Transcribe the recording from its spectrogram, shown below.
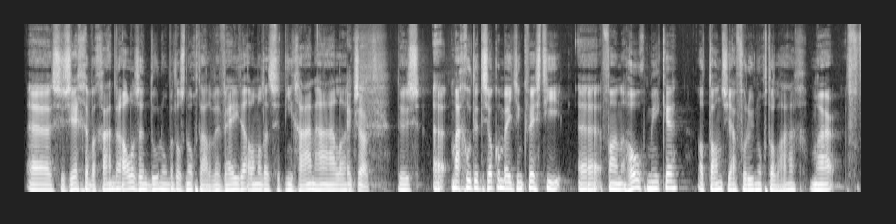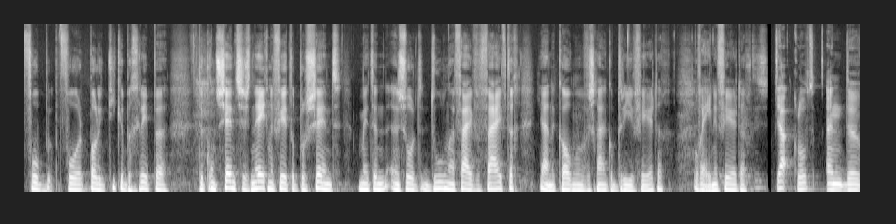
Eh, ze zeggen, we gaan er alles aan doen om het alsnog te halen. We weten allemaal dat ze het niet gaan halen. Exact. Dus, eh, maar goed, het is ook een beetje een kwestie eh, van hoog mikken. Althans, ja, voor u nog te laag. Maar voor, voor politieke begrippen, de consensus 49% met een, een soort doel naar 55. Ja, dan komen we waarschijnlijk op 43 of 41. Ja, klopt. En de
